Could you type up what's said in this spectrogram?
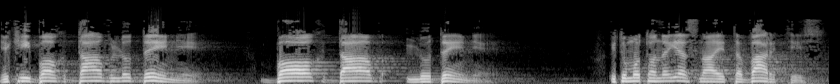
який Бог дав людині. Бог дав людині. І тому то не є, знаєте, вартість.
